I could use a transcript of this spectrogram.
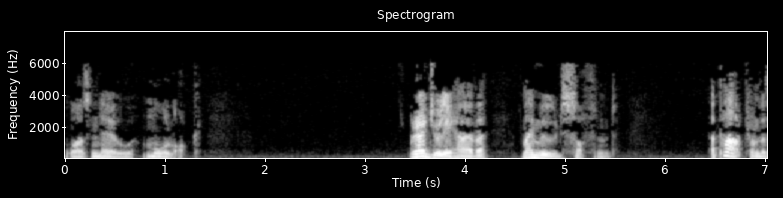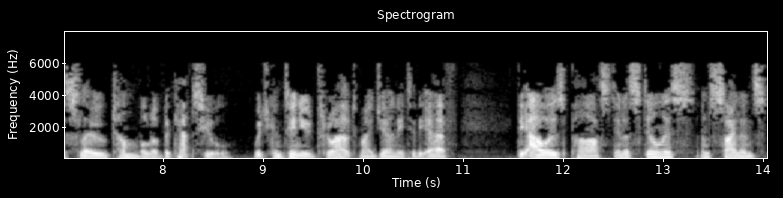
was no Morlock. Gradually, however, my mood softened. Apart from the slow tumble of the capsule, which continued throughout my journey to the earth, the hours passed in a stillness and silence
